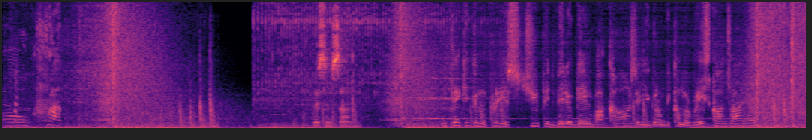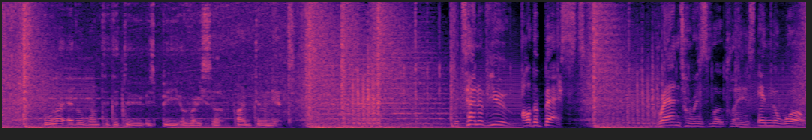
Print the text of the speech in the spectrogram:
oh, crap. Listen, son. You think you're gonna play a stupid video game about cars and you're gonna become a race car driver? All I ever wanted to do is be a racer. I'm doing it. The ten of you are the best Gran Turismo players in the world.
